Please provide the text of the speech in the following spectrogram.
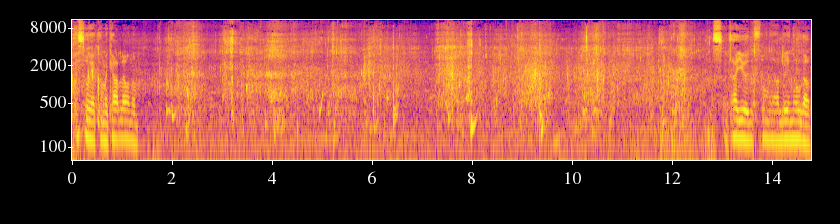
Det är så jag kommer kalla honom. Sånt här ljud får man aldrig nog av.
